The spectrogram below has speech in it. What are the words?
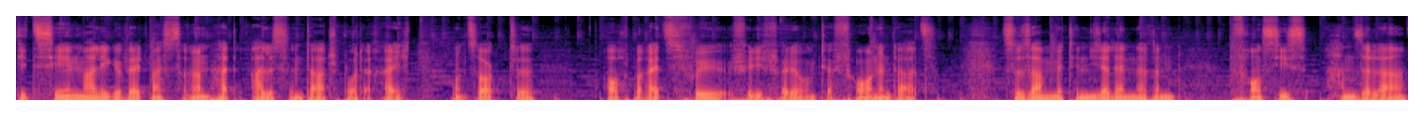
Die zehnmalige Weltmeisterin hat alles im Dartsport erreicht und sorgte auch bereits früh für die Förderung der Frauen im Darts. Zusammen mit der Niederländerin Francis Hansela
